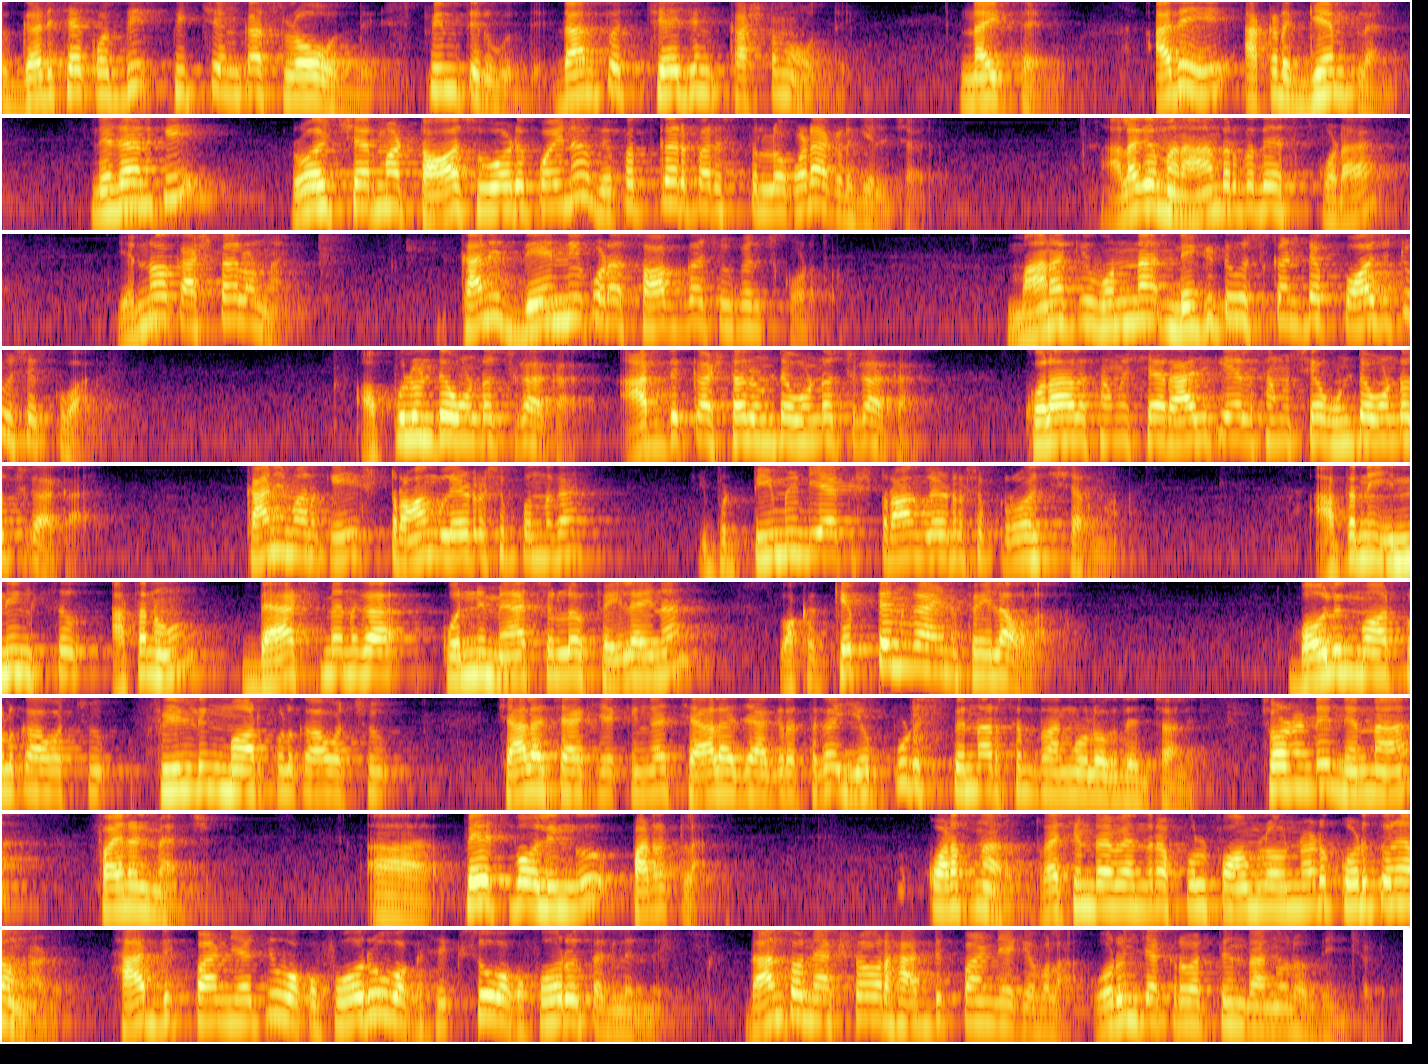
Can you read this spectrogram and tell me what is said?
గడిచే కొద్దీ పిచ్ ఇంకా స్లో అవుద్ది స్పిన్ తిరుగుద్ది. దాంతో చేజింగ్ కష్టం అవుద్ది. Night time. అది అక్కడ గేమ్ ప్లాన్. నిజానికి రోహిత్ శర్మ టాస్ ఓడిపోయినా విపత్కర పరిస్థితుల్లో కూడా అక్కడ గెలిచారు. అలాగే మన ఆంధ్రప్రదేశ్ కూడా ఎన్నో కష్టాలు ఉన్నాయి కానీ దేన్ని కూడా సాక్గా చూపించకూడదు. మనకి ఉన్న నెగిటివ్స్ కంటే పాజిటివ్స్ ఎక్కువ. అప్పులుంటే ఉండొచ్చు కాక ఆర్థిక కష్టాలు ఉంటే ఉండొచ్చు కాక కులాల సమస్య రాజకీయాల సమస్య ఉంటే ఉండొచ్చు కాక. కానీ మనకి స్ట్రాంగ్ లీడర్షిప్ ఉందిగా. ఇప్పుడు టీమిండియాకి స్ట్రాంగ్ లీడర్షిప్ రోహిత్ శర్మ. అతని ఇన్నింగ్స్ అతను బ్యాట్స్మెన్గా కొన్ని మ్యాచ్ల్లో ఫెయిల్ అయినా ఒక కెప్టెన్గా ఆయన ఫెయిల్ అవ్వాల. బౌలింగ్ మార్పులు కావచ్చు ఫీల్డింగ్ మార్పులు కావచ్చు చాలా చాకచక్యంగా చాలా జాగ్రత్తగా ఎప్పుడు స్పిన్నర్స్ని రంగంలోకి దించాలి. చూడండి నిన్న ఫైనల్ మ్యాచ్ పేస్ బౌలింగ్ పడట్ల. కొడుతున్నారు. రచిన్ రవీంద్ర ఫుల్ ఫామ్లో ఉన్నాడు కొడుతూనే ఉన్నాడు. హార్దిక్ పాండ్యాకి ఒక ఫోరు ఒక సిక్స్ ఒక ఫోరు తగిలింది. దాంతో నెక్స్ట్ ఓవర్ హార్దిక్ పాండ్యాకి ఇవ్వాల. వరుణ్ చక్రవర్తిని రంగంలోకి దించాడు.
